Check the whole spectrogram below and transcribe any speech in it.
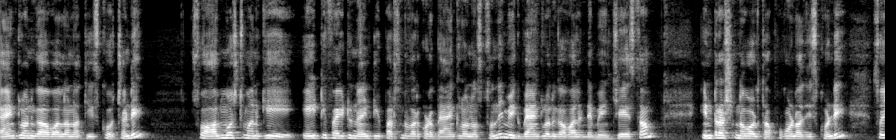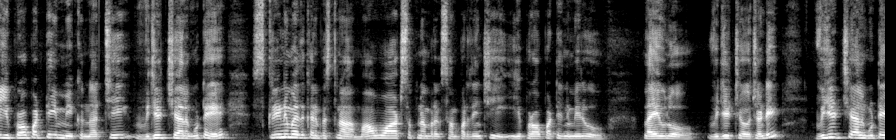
బ్యాంక్ లోన్ కావాలన్నా తీసుకోవచ్చండి. సో ఆల్మోస్ట్ మనకి eighty five to ninety percent వరకు కూడా బ్యాంక్ లోన్ వస్తుంది. మీకు బ్యాంక్ లోన్ కావాలంటే మేము చేస్తాం. ఇంట్రెస్ట్ ఉన్న వాళ్ళు తప్పకుండా తీసుకోండి. సో ఈ ప్రాపర్టీ మీకు నచ్చి విజిట్ చేయాలనుకుంటే స్క్రీన్ మీద కనిపిస్తున్న మా వాట్సాప్ నెంబర్కి సంప్రదించి ఈ ప్రాపర్టీని మీరు లైవ్లో విజిట్ చేయవచ్చండి. విజిట్ చేయాలనుకుంటే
